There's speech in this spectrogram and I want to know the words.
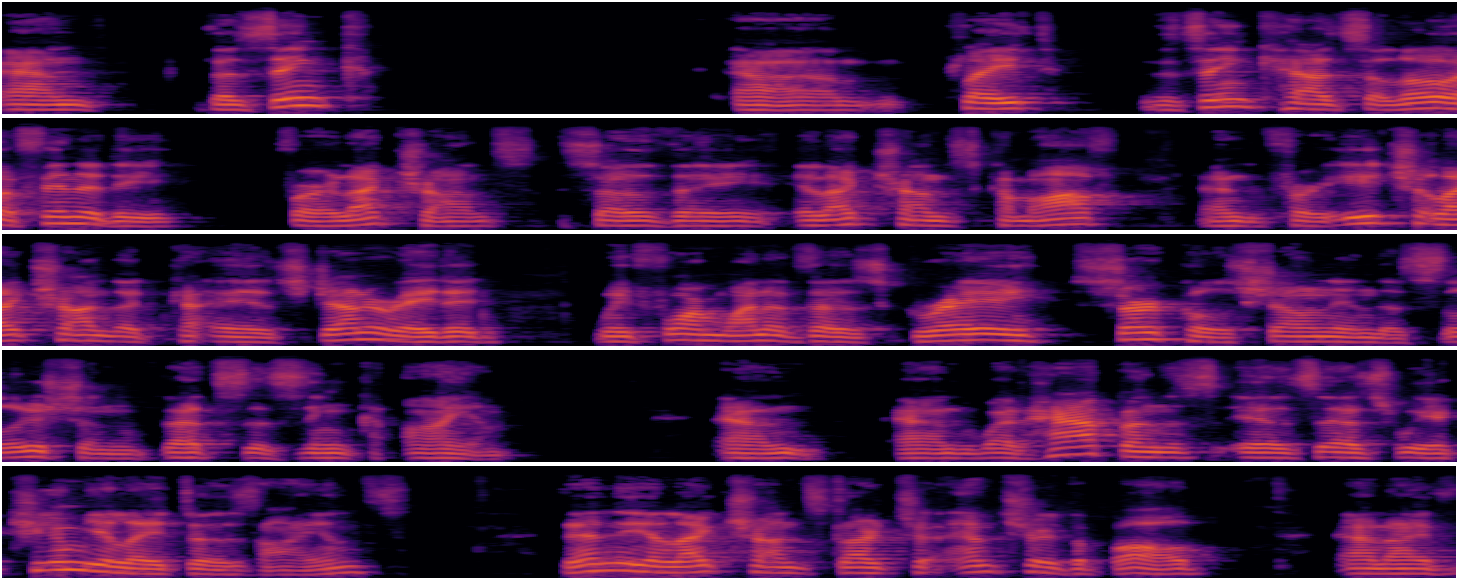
and the zinc um, plate, the zinc has a low affinity for electrons. So the electrons come off and for each electron that is generated, we form one of those gray circles shown in the solution. That's the zinc ion. And, and what happens is as we accumulate those ions, then the electrons start to enter the bulb. And I've,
